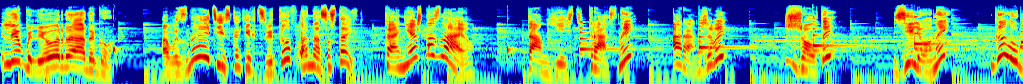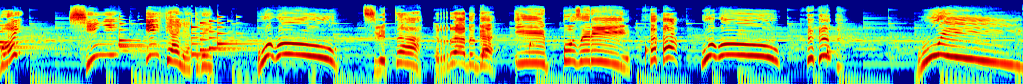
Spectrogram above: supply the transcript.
люблю радугу! А вы знаете, из каких цветов она состоит? Конечно, знаю. Там есть красный, оранжевый, желтый, зеленый, голубой, синий и фиолетовый. Уху! Цвета, радуга и пузыри! Ха-ха! Уху! Уи!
